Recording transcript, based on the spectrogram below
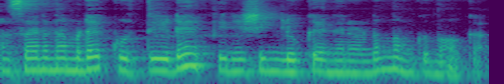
അവസാനം നമ്മുടെ കുർത്തിയുടെ ഫിനിഷിംഗ് ലുക്ക് എങ്ങനെ ഉണ്ടെന്ന് നമുക്ക് നോക്കാം.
